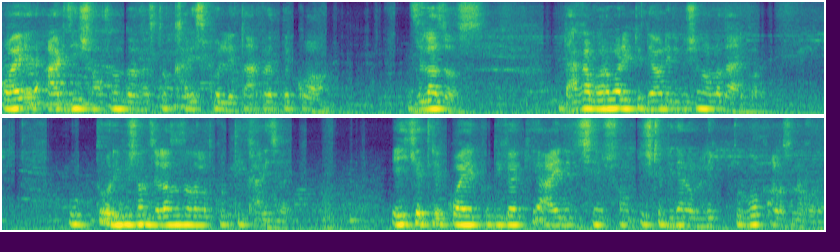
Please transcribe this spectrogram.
কয়ের আর্জি সংশোধন দরখাস্ত খারিজ করলে তার বিরুদ্ধে ক জেলা জজ ঢাকা বরাবর একটি দেওয়ানি রিভিশন মামলা দায়ের করে। উক্ত রিভিশন জেলা জজ আদালত কর্তৃক খারিজ হয়। এই ক্ষেত্রে কয়ের প্রতিকার কি আইনের সংশ্লিষ্ট বিধান উল্লেখপূর্বক আলোচনা করো।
